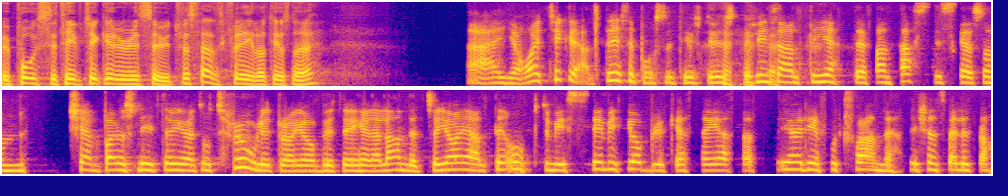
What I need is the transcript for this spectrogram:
Hur positivt tycker du det ser ut för svensk friidrott just nu? Jag tycker alltid det ser positivt ut. Det finns alltid jättefantastiska som kämpar och sliter och gör ett otroligt bra jobb ute i hela landet. Så jag är alltid optimist. Det är mitt jobb brukar jag säga. Så jag är det fortfarande. Det känns väldigt bra.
